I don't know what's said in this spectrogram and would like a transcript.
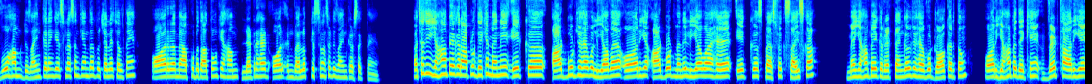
वो हम डिज़ाइन करेंगे इस लेसन के अंदर। तो चले चलते हैं और मैं आपको बताता हूँ कि हम लेटर हेड और एनवेलप किस तरह से डिज़ाइन कर सकते हैं। अच्छा जी, यहाँ पे अगर आप लोग देखें मैंने एक आर्ट बोर्ड जो है वो लिया हुआ है और ये आर्ट बोर्ड मैंने लिया हुआ है एक स्पेसिफिक साइज़ का। मैं यहाँ पे एक रेक्टेंगल जो है वो ड्रॉ करता हूँ और यहाँ पे देखें विड्थ आ रही है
